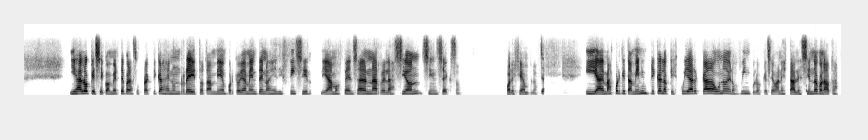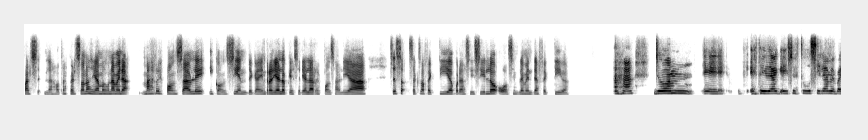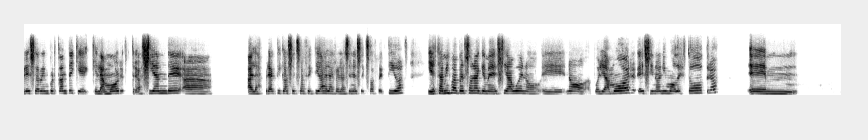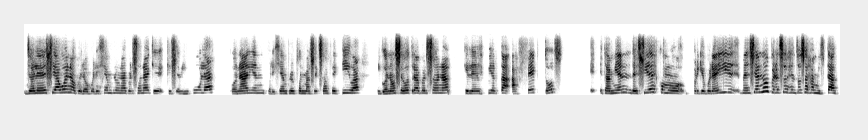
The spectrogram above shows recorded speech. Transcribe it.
Y es algo que se convierte para sus prácticas en un reto también, porque obviamente no es difícil, digamos, pensar en una relación sin sexo, por ejemplo y además porque también implica lo que es cuidar cada uno de los vínculos que se van estableciendo con las otras, las otras personas, digamos, de una manera más responsable y consciente, que ahí entraría lo que sería la responsabilidad sexo, afectiva, por así decirlo, o simplemente afectiva. Ajá, yo mm, eh, esta idea que dices tú, Sila, me parece re importante que, que el amor trasciende a, a las prácticas sexoafectivas, a las relaciones sexoafectivas, y esta misma persona que me decía, bueno, eh, no, poliamor es sinónimo de esto otro, em, yo le decía, bueno, pero por ejemplo, una persona que, se vincula con alguien, por ejemplo, en forma sexoafectiva, y conoce otra persona que le despierta afectos, eh, también decides como, porque por ahí me decían, no, pero eso es entonces amistad.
